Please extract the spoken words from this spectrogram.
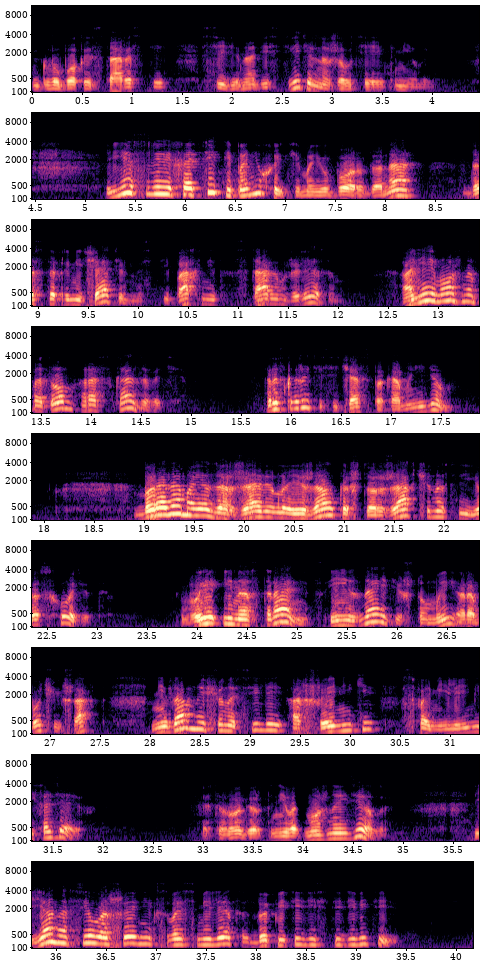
Глубокой старости седина действительно желтеет, милый. Если хотите, понюхайте мою бороду, она достопримечательность и пахнет старым железом. О ней можно потом рассказывать. Расскажите сейчас, пока мы идем. Борода моя заржавела, и жалко, что ржавчина с нее сходит. Вы иностранец и не знаете, что мы, рабочие шахт, недавно еще носили ошейники с фамилиями хозяев. Это, Роберт, невозможное дело. Я носил ошейник с восьми лет до пятидесяти девяти.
